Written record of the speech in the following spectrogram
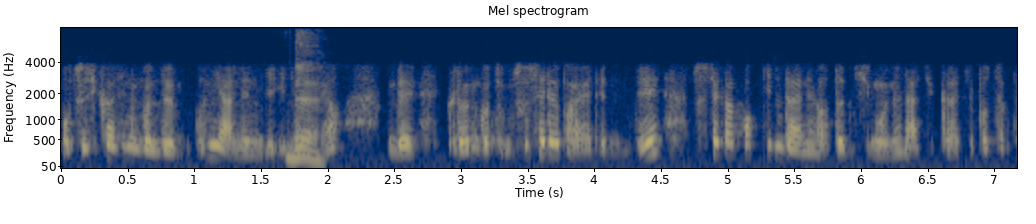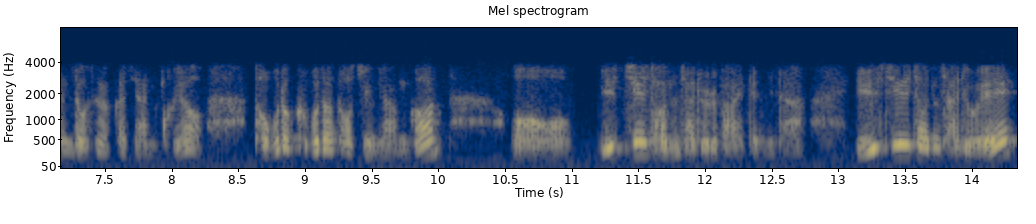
뭐 주식하시는 분들 흔히 아는 얘기잖아요. 근데 그런 것좀 추세를 봐야 되는데 추세가 꺾인다는 어떤 징후는 아직까지 포착된다고 생각하지 않고요. 더불어 그보다 더 중요한 건 어, 일주일 전 자료를 봐야 됩니다. 일주일 전 자료에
